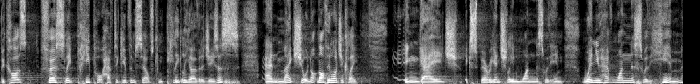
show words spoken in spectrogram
Because firstly, people have to give themselves completely over to Jesus and make sure, not, not theologically, engage experientially in oneness with Him. When you have oneness with Him,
